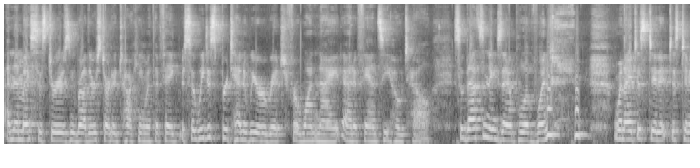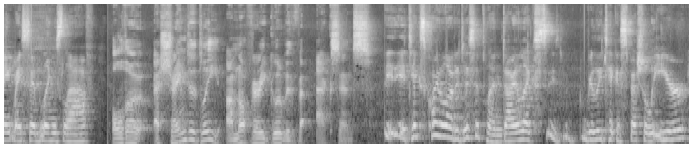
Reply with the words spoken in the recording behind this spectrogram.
and then my sisters and brothers started talking with a fake so we just pretended we were rich for one night at a fancy hotel. So that's an example of when when I just did it just to make my siblings laugh. Although, ashamedly, I'm not very good with accents. It, it, takes quite a lot of discipline. Dialects really take a special ear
